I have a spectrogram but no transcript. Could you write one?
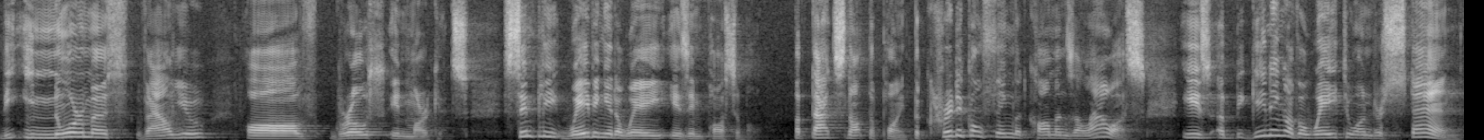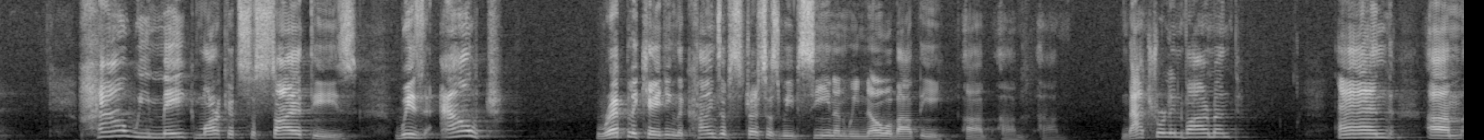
the enormous value of growth in markets. Simply waving it away is impossible. But that's not the point. The critical thing that commons allow us is a beginning of a way to understand how we make market societies without replicating the kinds of stresses we've seen and we know about the uh, um, um, natural environment and um,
